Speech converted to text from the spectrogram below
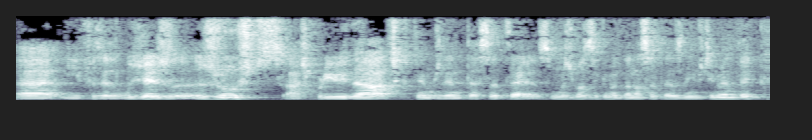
uh, e fazer ligeiros ajustes às prioridades que temos dentro dessa tese, mas basicamente a nossa tese de investimento é que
